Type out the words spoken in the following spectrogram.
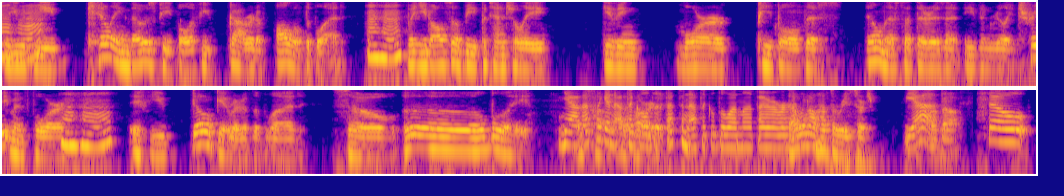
So you would be killing those people if you got rid of all of the blood, mm-hmm. but you'd also be potentially giving more people this illness that there isn't even really treatment for Mm-hmm. if you don't get rid of the blood. So, oh boy. yeah That's that's, like an that's ethical hard. that's an ethical dilemma if i've ever That heard one one. I'll have to research yeah more about. So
